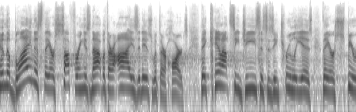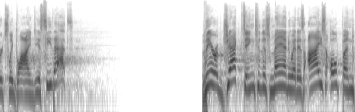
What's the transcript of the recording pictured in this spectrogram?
And the blindness they are suffering is not with their eyes, it is with their hearts. They cannot see Jesus as he truly is, they are spiritually blind. Do you see that? They're objecting to this man who had his eyes opened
